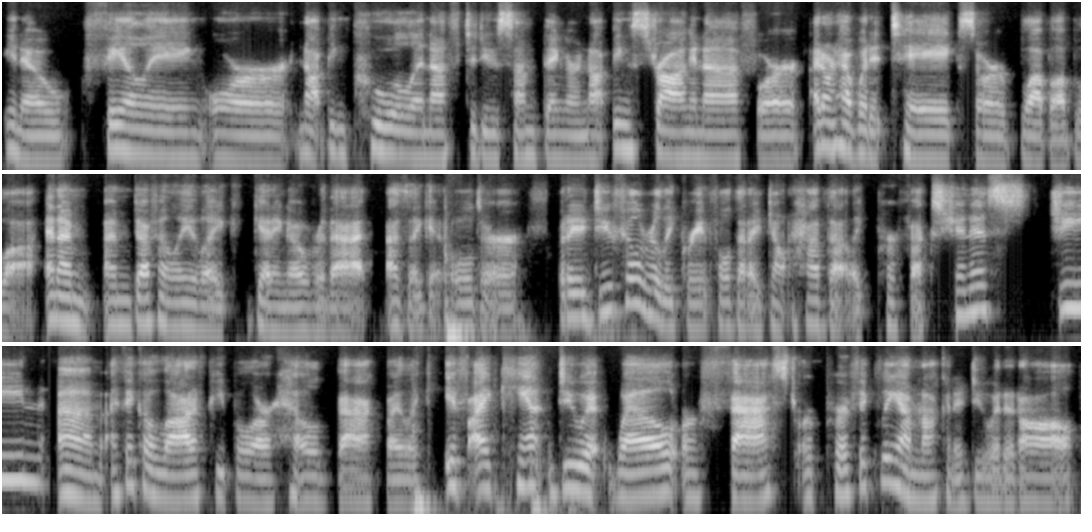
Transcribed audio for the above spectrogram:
you know, failing or not being cool enough to do something or not being strong enough or I don't have what it takes or blah, blah, blah. And I'm I'm definitely like getting over that as I get older. But I do feel really grateful that I don't have that like perfectionist gene. Um, I think a lot of people are held back by like, if I can't do it well or fast or perfectly, I'm not going to do it at all.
